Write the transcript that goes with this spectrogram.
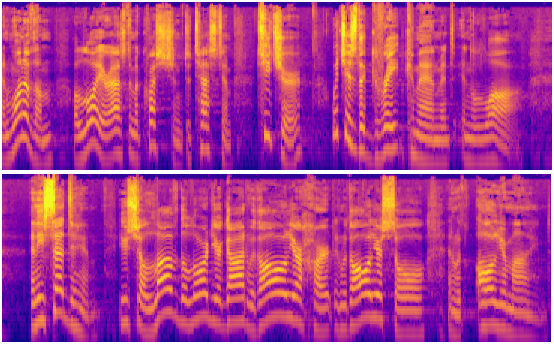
And one of them, a lawyer, asked him a question to test him Teacher, which is the great commandment in the law? And he said to him, You shall love the Lord your God with all your heart, and with all your soul, and with all your mind.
